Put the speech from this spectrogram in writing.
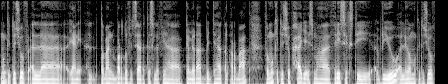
ممكن تشوف يعني طبعا برضه في سياره تسلا فيها كاميرات بالجهات الأربعة. فممكن تشوف حاجة اسمها 360 view اللي هو ممكن تشوف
